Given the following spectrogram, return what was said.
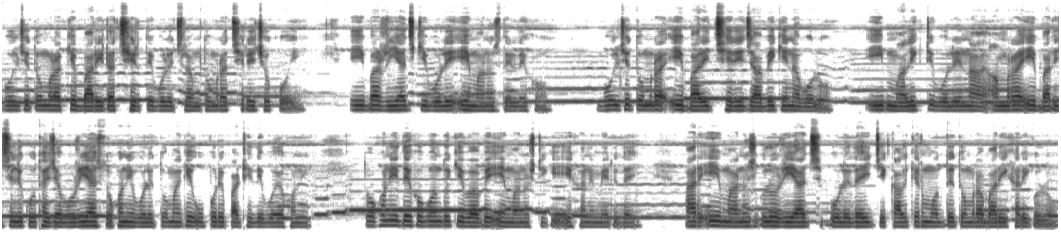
বলছে, তোমরাকে বাড়িটা ছেড়তে বলেছিলাম, তোমরা ছেড়েছো কই? এইবার রিয়াজ কি বলে এই মানুষদের দেখো। বলছে, তোমরা এ বাড়ি ছেড়ে যাবে কি না বলো। এই মালিকটি বলে, না, আমরা এই বাড়ি ছেলে কোথায় যাব? রিয়াজ তখনই বলে, তোমাকে উপরে পাঠিয়ে দেবো এখনই। তখনই দেখো বন্ধু কীভাবে এই মানুষটিকে এখানে মেরে দেয়। আর এই মানুষগুলো রিয়াজ বলে দেয় যে, কালকের মধ্যে তোমরা বাড়ি খালি করো,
